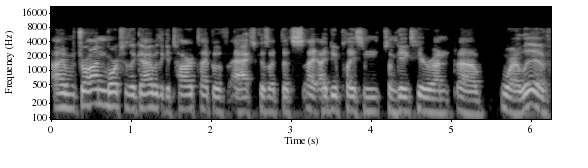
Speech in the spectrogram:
I'm drawn more to the guy with the guitar type of acts because that's I, I, do play some some gigs here on uh, where I live,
